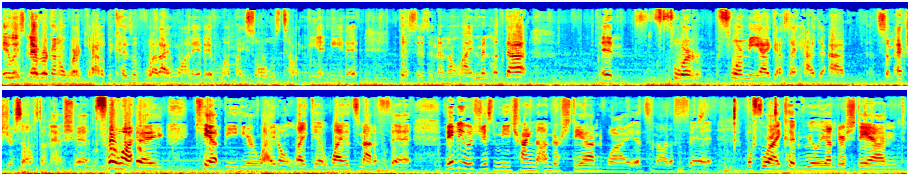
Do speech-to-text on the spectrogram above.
it was never going to work out because of what I wanted and what my soul was telling me it needed. This isn't in alignment with that. And for for me, I guess I had to add some extra sauce on that shit for why I can't be here, why I don't like it, why it's not a fit. Maybe it was just me trying to understand why it's not a fit before I could really understand,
